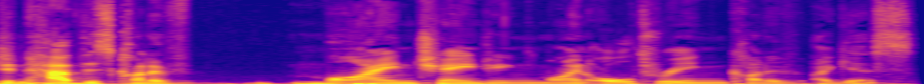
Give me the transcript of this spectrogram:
didn't have this kind of mind changing, mind altering kind of I guess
